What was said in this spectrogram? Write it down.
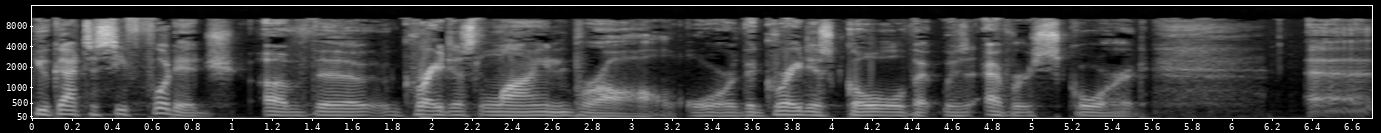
you got to see footage of the greatest line brawl or the greatest goal that was ever scored. Uh,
